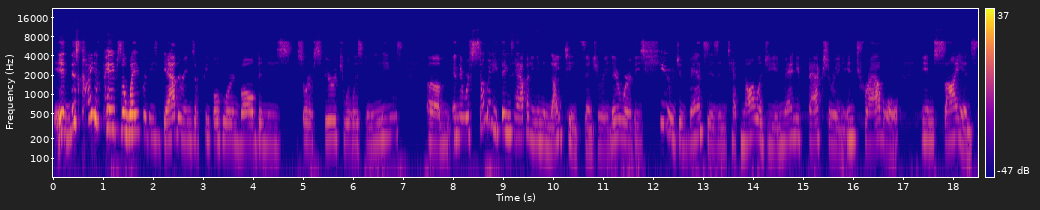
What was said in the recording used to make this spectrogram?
it, this kind of paves the way for these gatherings of people who are involved in these sort of spiritualist leanings. Um, and there were so many things happening in the 19th century. There were these huge advances in technology, in manufacturing, in travel, in science,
